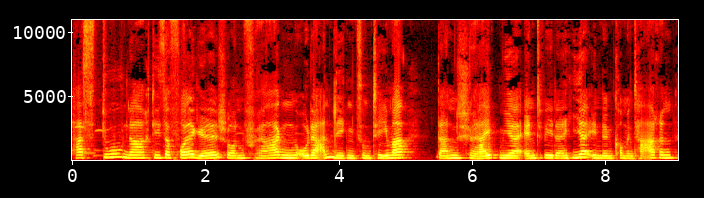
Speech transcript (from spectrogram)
Hast du nach dieser Folge schon Fragen oder Anliegen zum Thema? Dann schreib mir entweder hier in den Kommentaren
